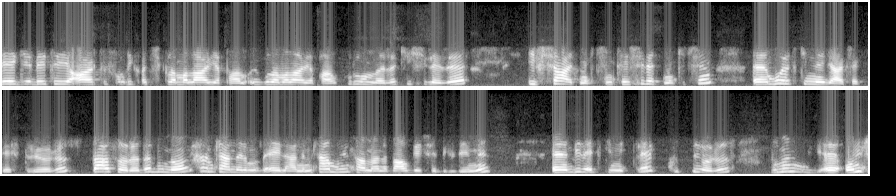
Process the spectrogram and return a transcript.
LGBT'yi artı fobik açıklamalar yapan, uygulamalar yapan kurumları, kişileri ifşa etmek için, teşhir etmek için e, bu etkinliği gerçekleştiriyoruz. Daha sonra da bunu hem kendi aramızda eğlendiğimiz hem bu insanlarla dalga geçebildiğimiz e, bir etkinlikle kutluyoruz. Bunun e, 13.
